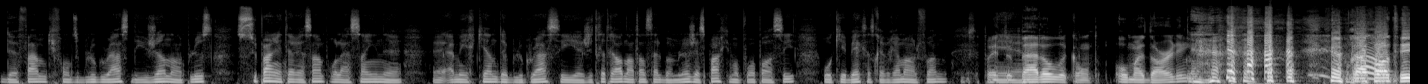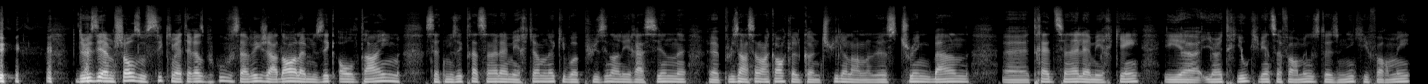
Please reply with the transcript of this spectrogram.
de femmes qui font du bluegrass, des jeunes en plus, super intéressant pour la scène américaine de bluegrass. Et euh, j'ai très très hâte d'entendre cet album-là. J'espère qu'ils vont pouvoir passer au Québec. Ça serait vraiment le fun. Ça pourrait Mais, être euh, le battle contre Oh My Darling. Pour Ah. Deuxième chose aussi qui m'intéresse beaucoup, vous savez que j'adore la musique old time, cette musique traditionnelle américaine là, qui va puiser dans les racines euh, plus anciennes encore que le country, là, dans le string band euh, traditionnel américain. Et euh, il y a un trio qui vient de se former aux États-Unis qui est formé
